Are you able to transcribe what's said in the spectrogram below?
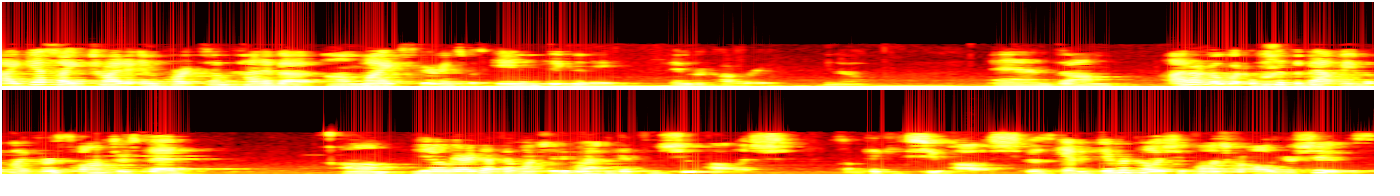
I guess I try to impart some kind of a um, my experience with gaining dignity in recovery. You know, and um, I don't know what it was about me, but my first sponsor said, um, you know, Mary Beth, I want you to go out and get some shoe polish. So I'm thinking shoe polish. She goes, get a different color shoe polish for all your shoes.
